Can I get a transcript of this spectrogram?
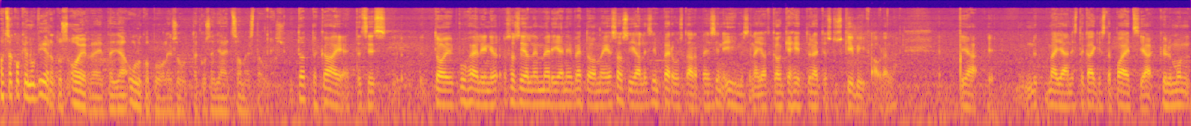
Oletko kokenut vierotusoireita ja ulkopuolisuutta, kun sä jäit somesta ulos? Totta kai, että siis toi puhelin ja sosiaalinen media niin vetoo meidän sosiaalisiin perustarpeisiin ihmisenä, jotka on kehittyneet joskus kivikaudella. Ja nyt mä jään niistä kaikista paitsi ja kyllä mun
